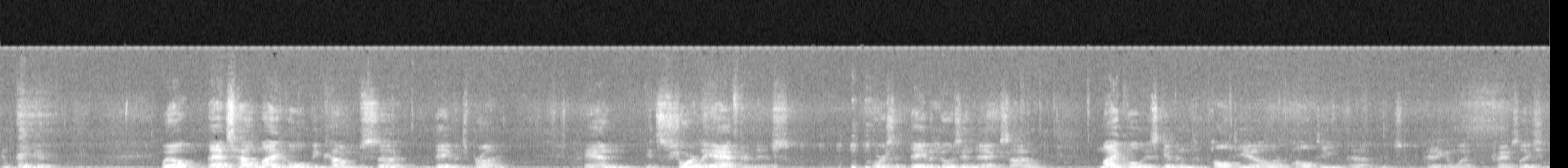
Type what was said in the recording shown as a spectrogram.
can think of. Well, that's how Michael becomes uh, David's bride. And it's shortly after this, of course, that David goes into exile. Michael is given to Paltiel or Palti, uh, depending on what translation.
